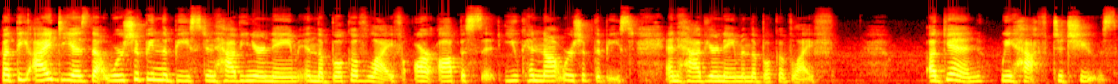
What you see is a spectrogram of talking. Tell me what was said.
But the idea is that worshiping the beast and having your name in the book of life are opposite. You cannot worship the beast and have your name in the book of life. Again, we have to choose.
